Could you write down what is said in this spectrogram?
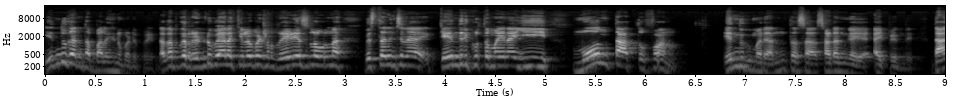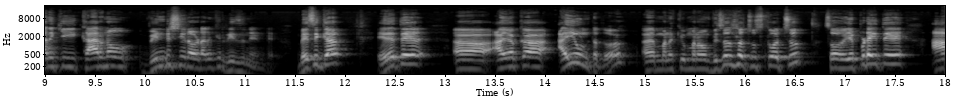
ఎందుకు అంత బలహీనపడిపోయింది? దాదాపుగా రెండు వేల కిలోమీటర్ రేడియస్లో ఉన్న విస్తరించిన కేంద్రీకృతమైన ఈ మోంతా తుఫాను ఎందుకు మరి అంత సడన్గా అయిపోయింది? దానికి కారణం విండ్ షీర్ అవడానికి రీజన్ ఏంటి? బేసిక్గా ఏదైతే ఆ, యొక్క ఐ ఉంటుందో మనకి మనం విజువల్స్లో చూసుకోవచ్చు. సో ఎప్పుడైతే ఆ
